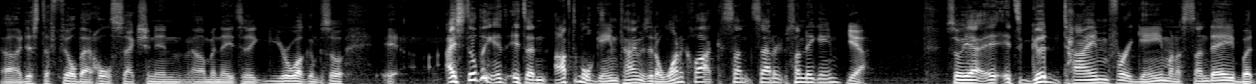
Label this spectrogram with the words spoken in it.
uh, just to fill that whole section in. Mm-hmm. Um, and they say you're welcome. So. It, I still think it, it's an optimal game time. Is it a one o'clock sun, Saturday Sunday game? yeah, So yeah, it, it's a good time for a game on a Sunday, but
